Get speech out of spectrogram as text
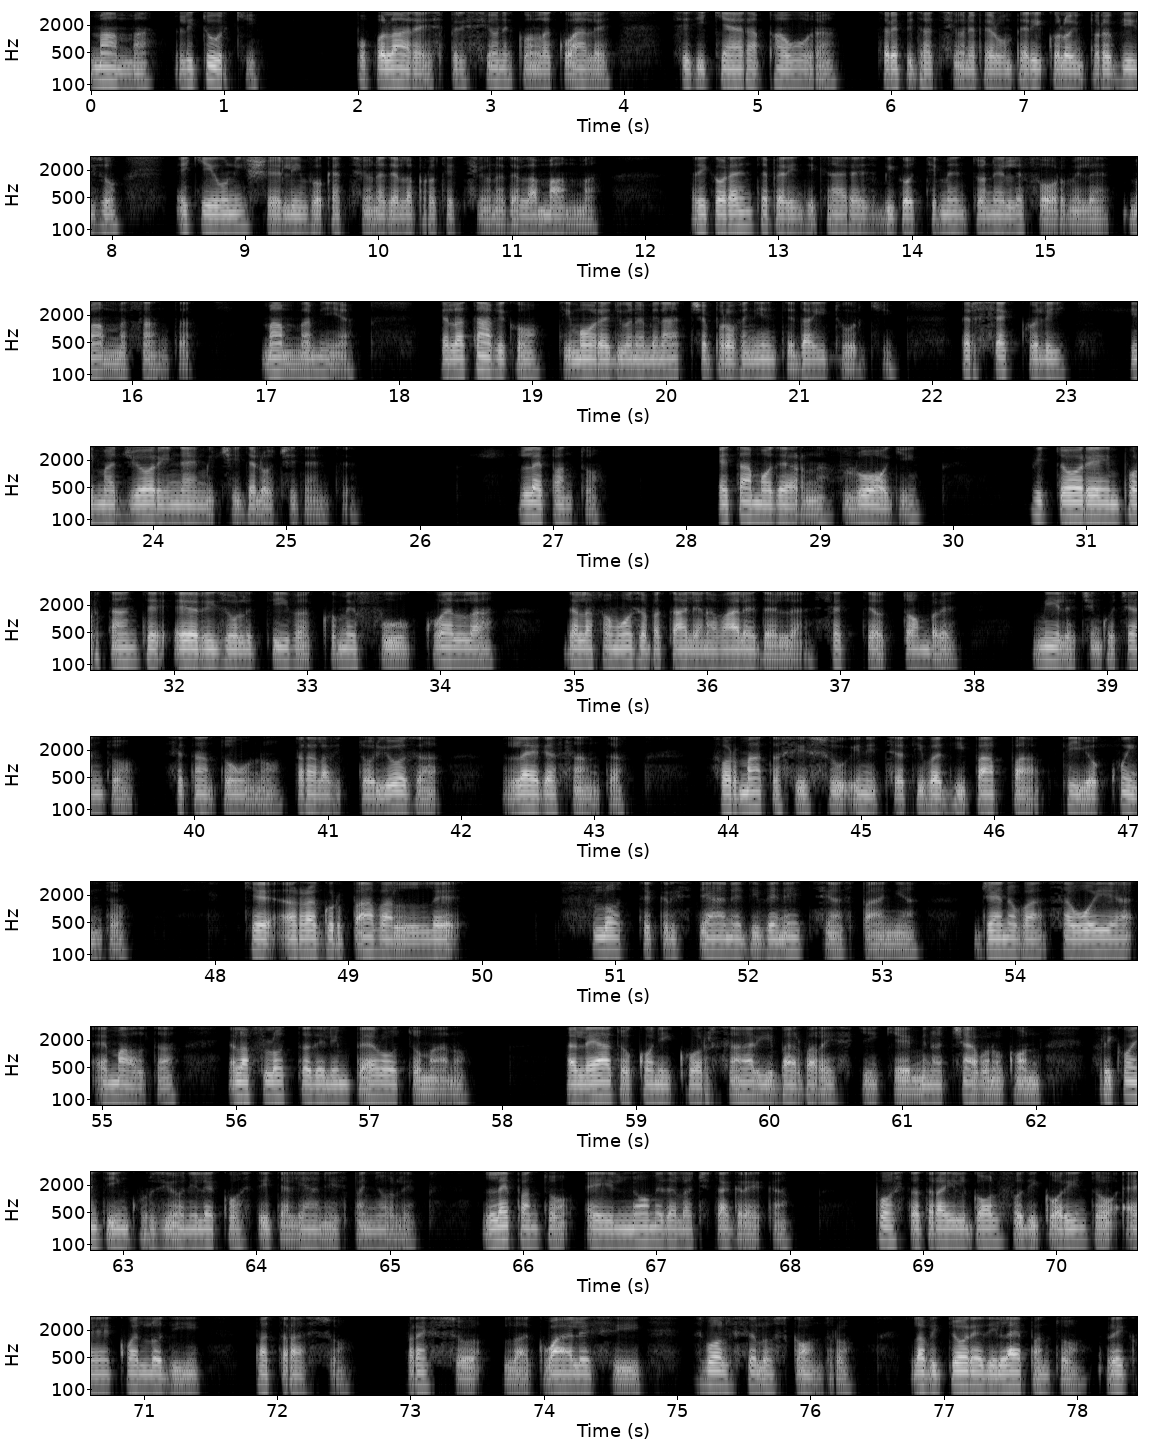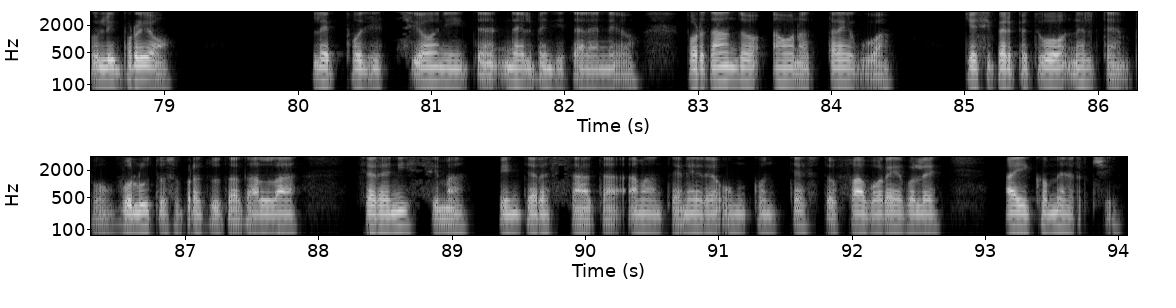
Mamma, liturchi, popolare espressione con la quale si dichiara paura, trepidazione per un pericolo improvviso e che unisce l'invocazione della protezione della mamma, ricorrente per indicare sbigottimento nelle formule Mamma Santa, Mamma mia, e l'atavico timore di una minaccia proveniente dai turchi, per secoli i maggiori nemici dell'Occidente. Lepanto. Età moderna, luoghi. Vittoria importante e risolutiva come fu quella della famosa battaglia navale del 7 ottobre 1571 tra la vittoriosa Lega Santa, formatasi su iniziativa di Papa Pio V, che raggruppava le flotte cristiane di Venezia, Spagna, Genova, Savoia e Malta e la flotta dell'impero ottomano, alleato con i corsari barbareschi che minacciavano con frequenti incursioni le coste italiane e spagnole. Lepanto è il nome della città greca, posta tra il golfo di Corinto e quello di Patrasso, presso la quale si svolse lo scontro. La vittoria di Lepanto riequilibrò le posizioni nel Mediterraneo, portando a una tregua che si perpetuò nel tempo, voluto soprattutto dalla Serenissima interessata a mantenere un contesto favorevole ai commerci.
